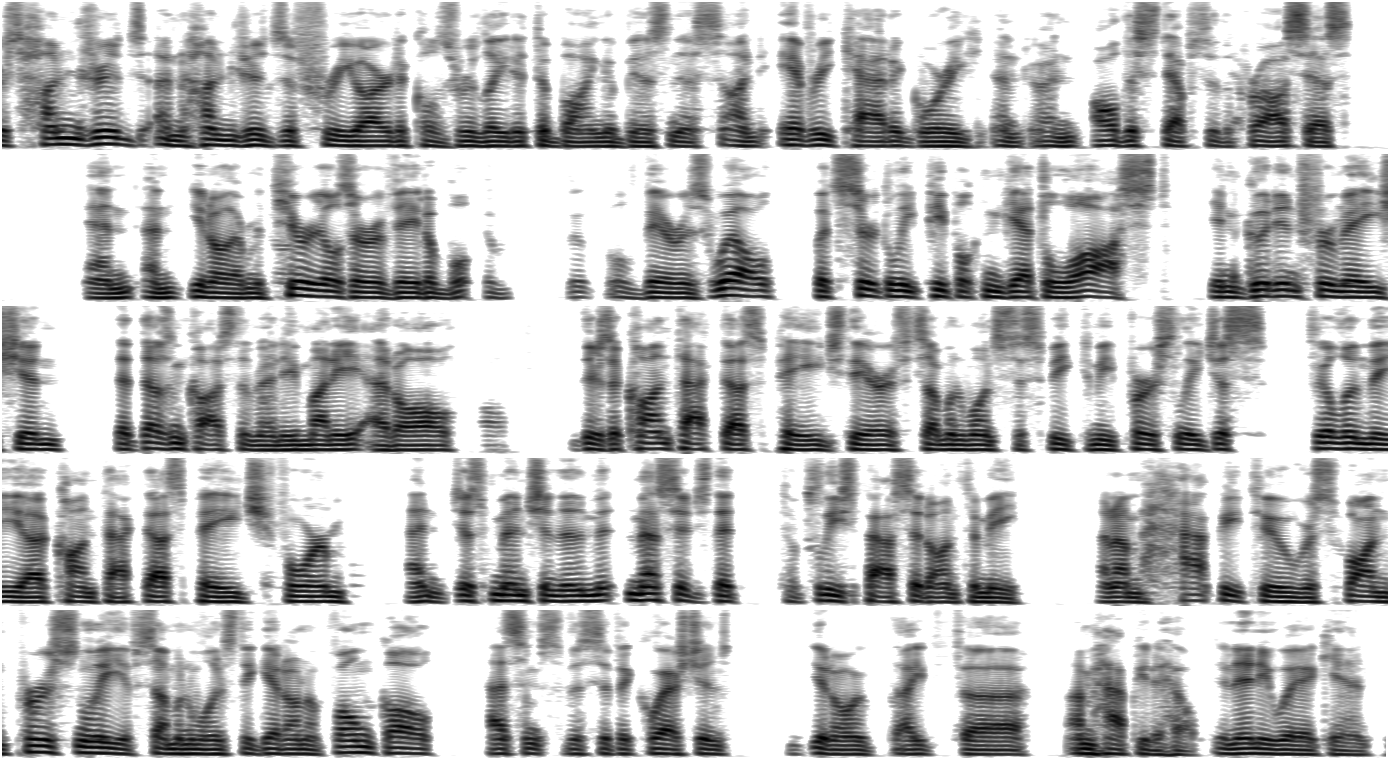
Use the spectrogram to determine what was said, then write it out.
There's hundreds and hundreds of free articles related to buying a business on every category and, and all the steps of the process. And, and, you know, our materials are available there as well, but certainly people can get lost in good information that doesn't cost them any money at all there's a contact us page there. If someone wants to speak to me personally, just fill in the uh, contact us page form and just mention the message that to please pass it on to me. And I'm happy to respond personally if someone wants to get on a phone call, has some specific questions. You know, I've, uh, I'm happy to help in any way I can.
